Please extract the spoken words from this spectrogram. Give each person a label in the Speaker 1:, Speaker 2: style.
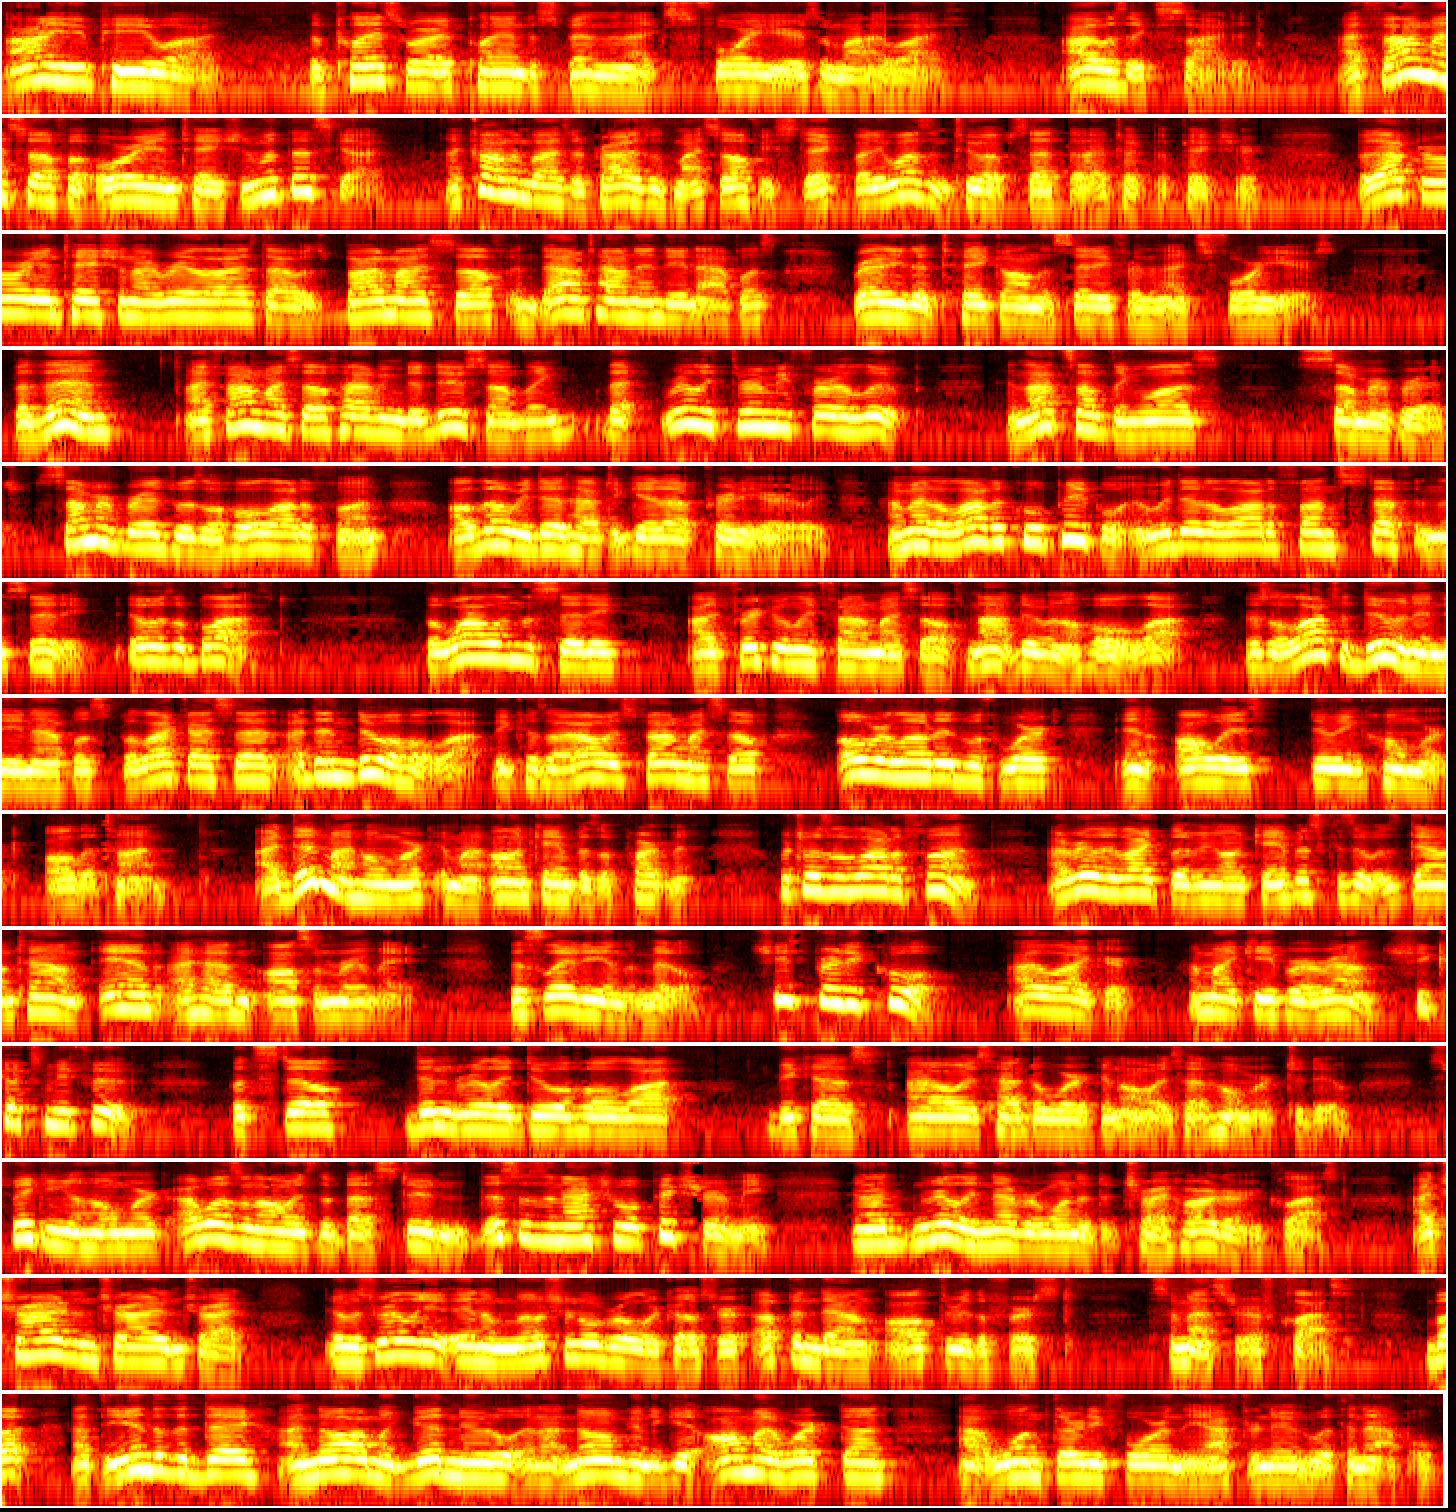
Speaker 1: IUPUI, the place where I plan to spend the next four years of my life. I was excited. I found myself at orientation with this guy. I caught him by surprise with my selfie stick, but he wasn't too upset that I took the picture. But after orientation, I realized I was by myself in downtown Indianapolis, ready to take on the city for the next four years. But then, I found myself having to do something that really threw me for a loop, and that something was Summer Bridge. Summer Bridge was a whole lot of fun, although we did have to get up pretty early. I met a lot of cool people, and we did a lot of fun stuff in the city. It was a blast. But while in the city, I frequently found myself not doing a whole lot. There's a lot to do in Indianapolis, but like I said, I didn't do a whole lot because I always found myself overloaded with work and always doing homework all the time. I did my homework in my on-campus apartment, which was a lot of fun. I really liked living on campus because it was downtown and I had an awesome roommate. This lady in the middle. She's pretty cool. I like her. I might keep her around. She cooks me food. But still, didn't really do a whole lot because I always had to work and always had homework to do. Speaking of homework, I wasn't always the best student. This is an actual picture of me, and I really never wanted to try harder in class. I tried and tried and tried. It was really an emotional roller coaster up and down all through the first semester of class. But at the end of the day, I know I'm a good noodle and I know I'm going to get all my work done at 1.34 in the afternoon with an apple.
